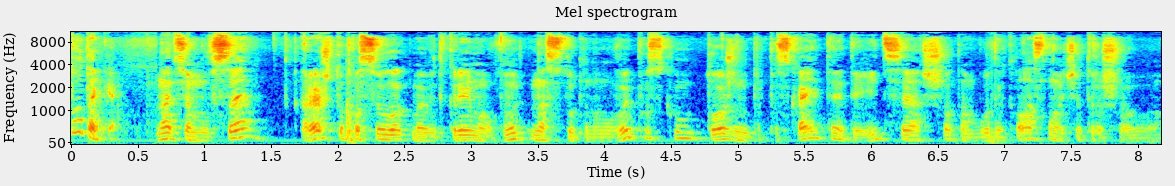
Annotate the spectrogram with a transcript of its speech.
Ну таке. На цьому все. Решту посилок ми відкриємо в наступному випуску. Тож не пропускайте, дивіться, що там буде класного чи трешового.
